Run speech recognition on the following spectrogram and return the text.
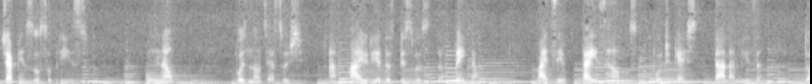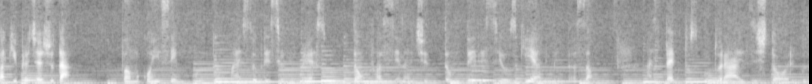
Já pensou sobre isso? Não? Pois não se assuste. A maioria das pessoas também não. Mas eu, Thaís Ramos, no podcast Tá na Mesa, tô aqui para te ajudar. Vamos conhecer muito mais sobre esse universo tão fascinante, tão delicioso que é a alimentação. Aspectos culturais, históricos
